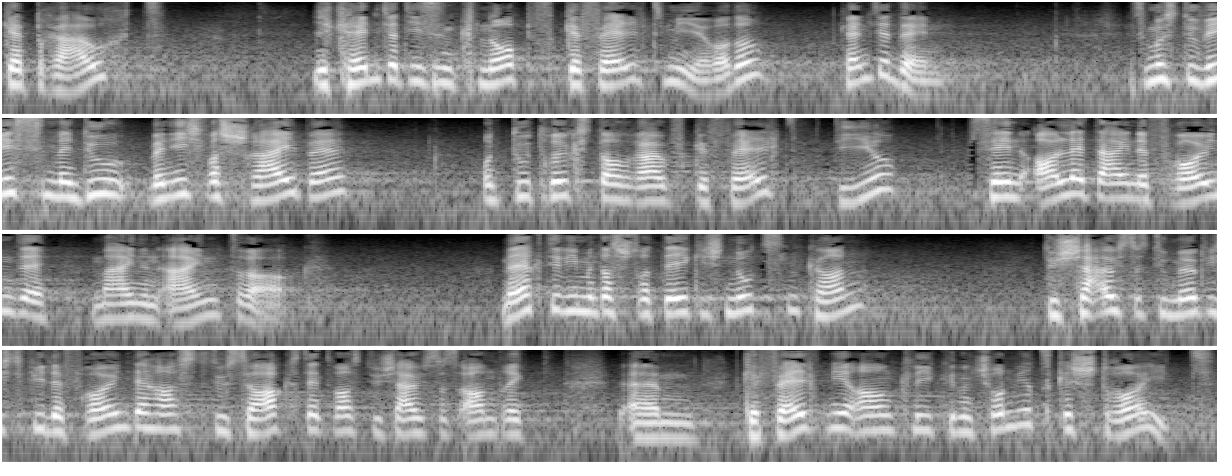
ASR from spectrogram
gebraucht. Ihr kennt ja diesen Knopf gefällt mir, oder? Kennt ihr den? Jetzt musst du wissen, wenn du, wenn ich was schreibe und du drückst darauf gefällt dir, sehen alle deine Freunde meinen Eintrag. Merkt ihr, wie man das strategisch nutzen kann? Du schaust, dass du möglichst viele Freunde hast, du sagst etwas, du schaust, dass andere ähm, gefällt mir anklicken und schon wird's gestreut.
